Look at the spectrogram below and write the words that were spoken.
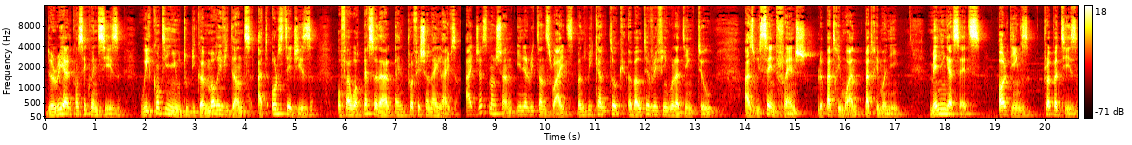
the real consequences will continue to become more evident at all stages of our personal and professional lives. I just mentioned inheritance rights, but we can talk about everything relating to, as we say in French, le patrimoine, patrimony, meaning assets, holdings, properties,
